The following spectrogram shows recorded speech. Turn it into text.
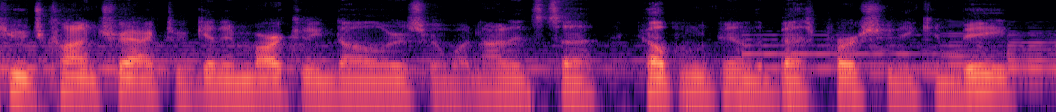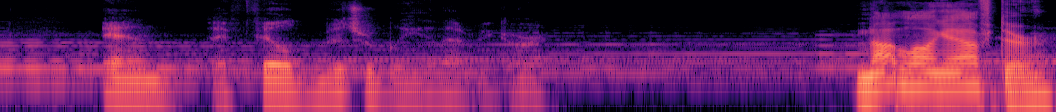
huge contract or get in marketing dollars or whatnot. It's to help him become the best person he can be. And I failed miserably in that regard. Not long after,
